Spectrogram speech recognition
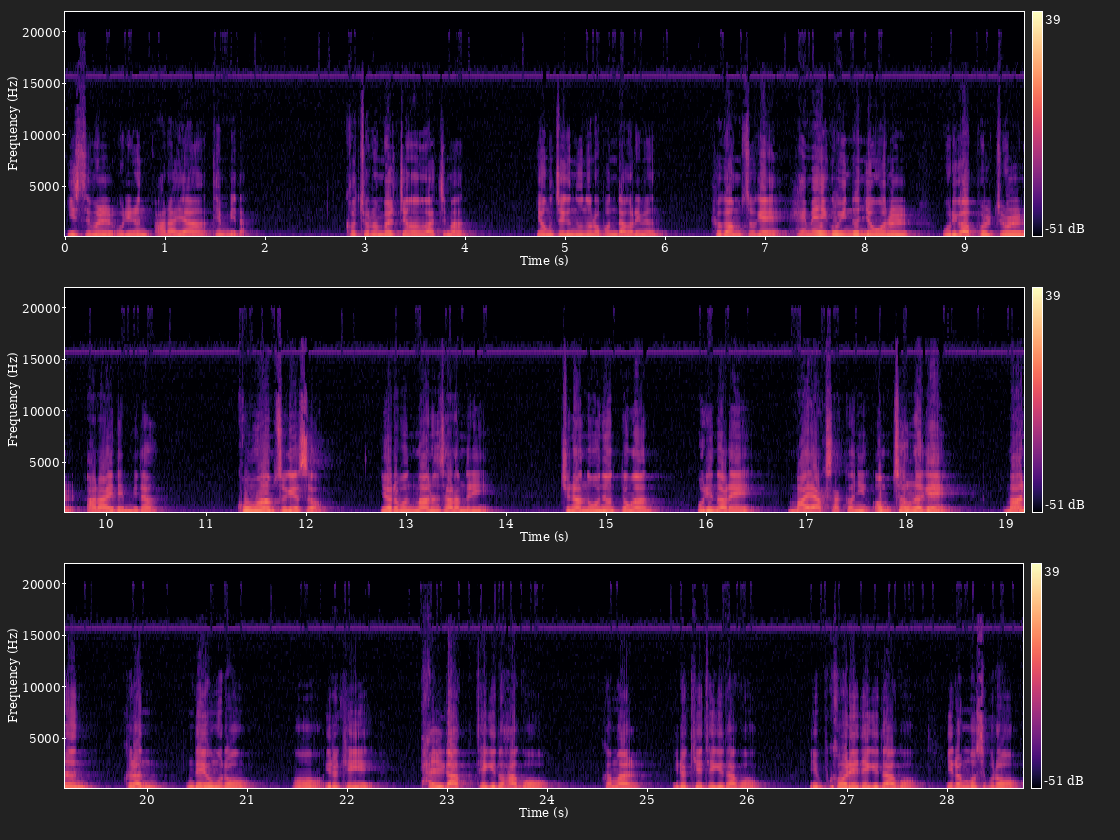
있음을 우리는 알아야 됩니다. 겉으로 멀쩡한 것 같지만 영적인 눈으로 본다 그러면 흑암 속에 헤매이고 있는 영혼을 우리가 볼 줄 알아야 됩니다. 공허함 속에서 여러분 많은 사람들이 지난 5년 동안 우리나라에 마약 사건이 엄청나게 많은 그런 내용으로 어 이렇게 발각되기도 하고 정말 이렇게 되기도 하고 이 거래되기도 하고 이런 모습으로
